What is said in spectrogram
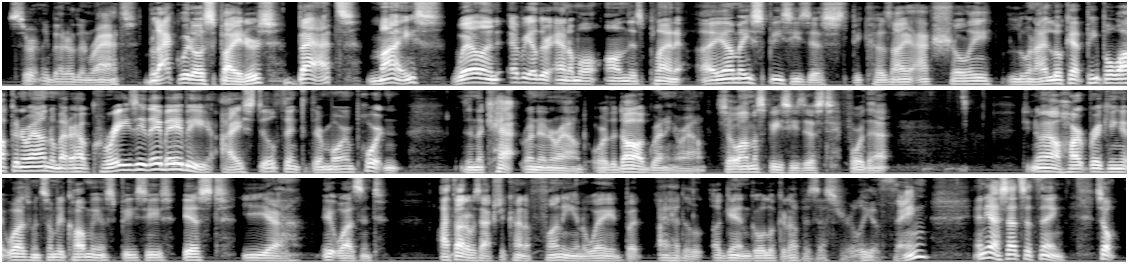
certainly better than rats, black widow spiders, bats, mice, well, and every other animal on this planet. I am a speciesist because I actually, when I look at people walking around, no matter how crazy they may be, I still think that they're more important than the cat running around or the dog running around. So I'm a speciesist for that. Do you know how heartbreaking it was when somebody called me a speciesist? Yeah, it wasn't. I thought it was actually kind of funny in a way, but I had to again go look it up. Is this really a thing? And yes, that's a thing. So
